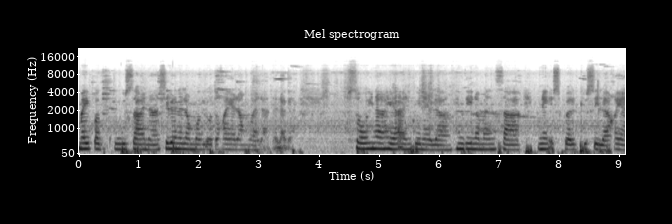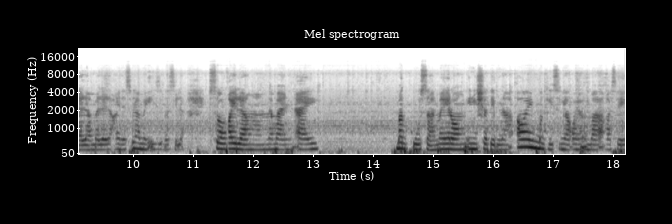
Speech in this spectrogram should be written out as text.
may pagkusa na sila na lang magluto kaya lang wala talaga. So, hinahayaan ko na lang. Hindi naman sa ini-spoil ko sila, kaya lang malalaki na sila, may isip na sila. So, kailangan naman ay magkusa. Mayroong initiative na, ay, magising ako ng umaga kasi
